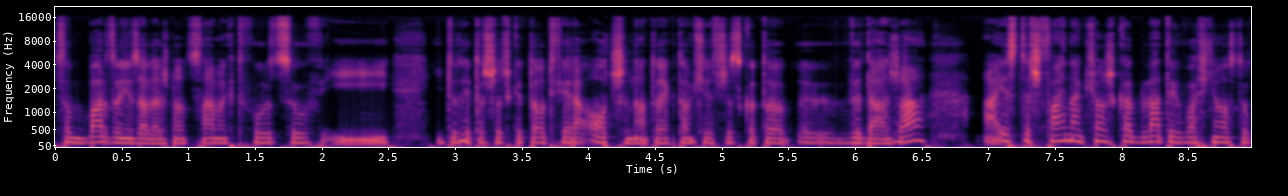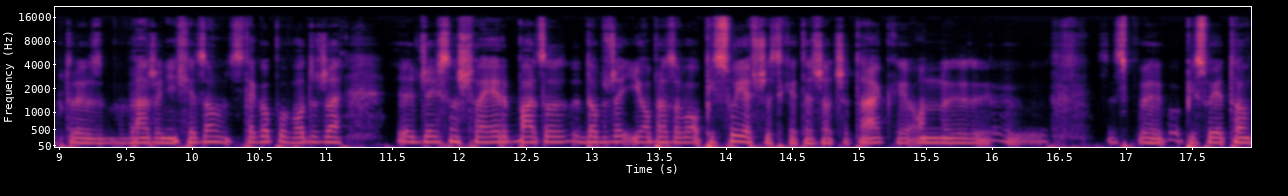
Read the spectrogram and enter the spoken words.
są bardzo niezależne od samych twórców i, i tutaj troszeczkę to otwiera oczy na to, jak tam się wszystko to y, wydarza, a jest też fajna książka dla tych właśnie osób, które w branży nie siedzą, z tego powodu, że y, Jason Schreier bardzo dobrze i obrazowo opisuje wszystkie te rzeczy, tak? On y, opisuje to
